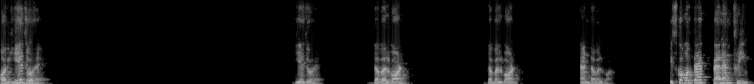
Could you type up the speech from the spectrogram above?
और ये जो है, ये जो है, double bond double bond, and double bond. इसको बोलते हैं पेनेंथ्रीन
